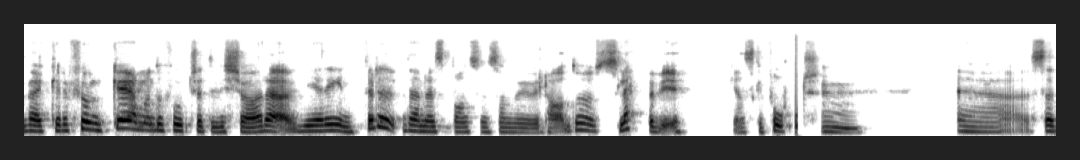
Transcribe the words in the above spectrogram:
verkar det funka, ja men då fortsätter vi köra. Ger det inte den responsen som vi vill ha, då släpper vi ganska fort. Mm. Eh, så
